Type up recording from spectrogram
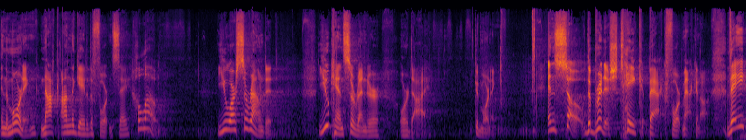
in the morning, knock on the gate of the fort and say, Hello. You are surrounded. You can surrender or die. Good morning. And so the British take back Fort Mackinac. They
